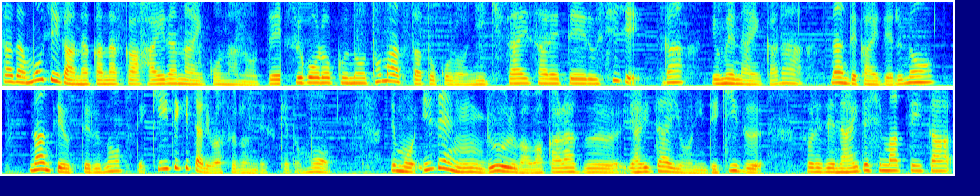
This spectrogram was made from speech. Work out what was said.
ただ文字がなかなか入らない子なのですごろくの止まったところに記載されている指示が読めないから何て書いてるの？何て言ってるの？って聞いてきたりはするんですけども。でも以前ルールが分からずやりたいようにできずそれで泣いてしまっていた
